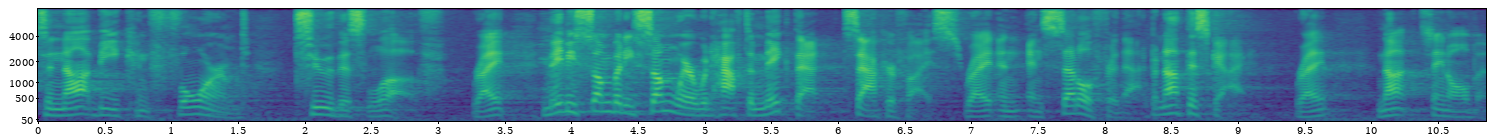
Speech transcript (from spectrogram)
to not be conformed to this love, right? Maybe somebody somewhere would have to make that sacrifice, right, and, and settle for that, but not this guy, right? Not St. Alban.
